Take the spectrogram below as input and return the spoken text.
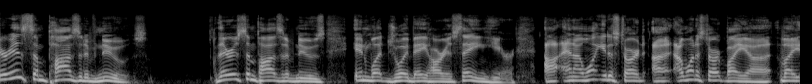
there is some positive news. There is some positive news in what Joy Behar is saying here, uh, and I want you to start. Uh, I want to start by uh, by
